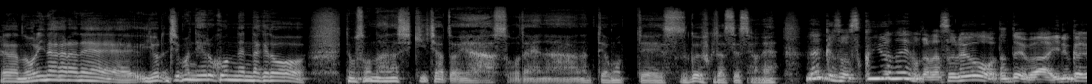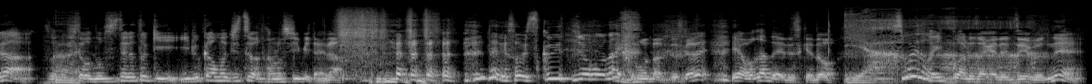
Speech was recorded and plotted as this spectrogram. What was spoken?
乗りながらねよ自分で喜んでんだけどでもそんな話聞いちゃうといやそうだよななんて思ってすごい複雑ですよね。なんかその救いはないのかな？それを例えばイルカがその人を乗せてる時、イルカも実は楽しいみたいな。なんかそういう救いの情報ないと思うんですかね？いやわかんないですけど。いやそういうのが一個あるだけで随分ね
